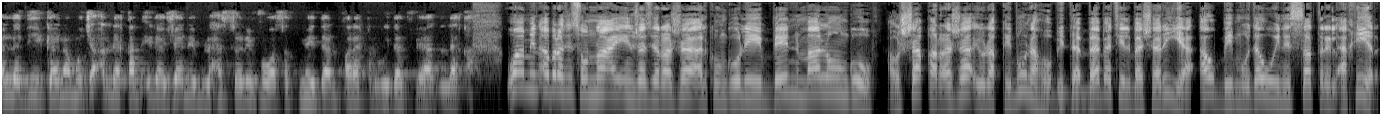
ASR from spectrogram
الذي كان متألقا إلى جانب الحسوري في وسط ميدان فريق الوداد في هذا اللقاء. ومن أبرز صناع إنجاز الرجاء الكونغولي بن مالونغو عشاق الرجاء يلقبونه بالدبابة البشرية أو بمدون السطر الأخير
